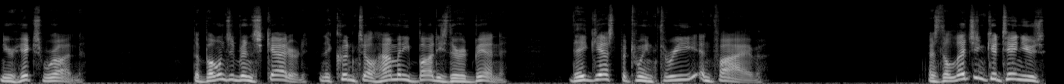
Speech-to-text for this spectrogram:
near Hicks Run. The bones had been scattered, and they couldn't tell how many bodies there had been. They guessed between three and five. As the legend continues,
